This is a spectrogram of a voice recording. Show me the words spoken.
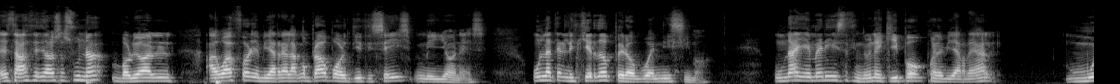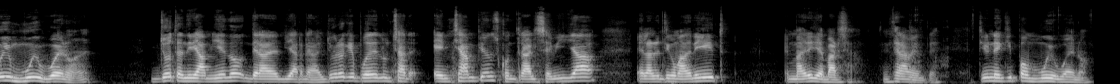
estaba cedido a los Asuna, volvió al, al Watford y el Villarreal ha comprado por 16 millones. Un lateral izquierdo, pero buenísimo. Unai Emery está haciendo un equipo con el Villarreal muy, muy bueno, ¿eh? Yo tendría miedo de del Villarreal. Yo creo que puede luchar en Champions contra el Sevilla, el Atlético Madrid, el Madrid y el Barça, sinceramente. Tiene un equipo muy bueno.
